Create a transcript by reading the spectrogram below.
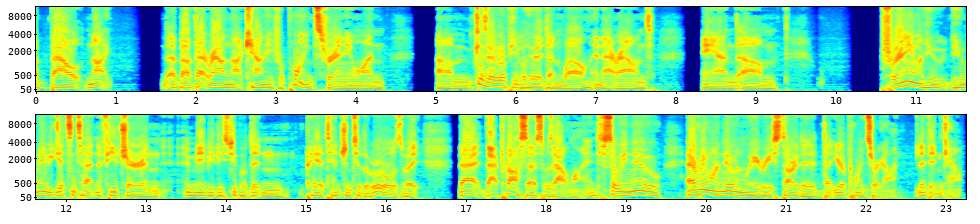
about not about that round not counting for points for anyone because um, there were people who had done well in that round, and um, for anyone who who maybe gets into that in the future and, and maybe these people didn't pay attention to the rules but that that process was outlined. So we knew everyone knew when we restarted that your points were gone. They didn't count.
